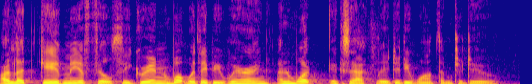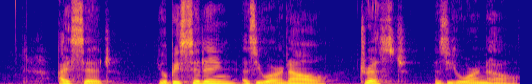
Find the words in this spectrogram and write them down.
Arlette gave me a filthy grin. What would they be wearing, and what exactly did he want them to do? I said, You'll be sitting as you are now, dressed as you are now.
